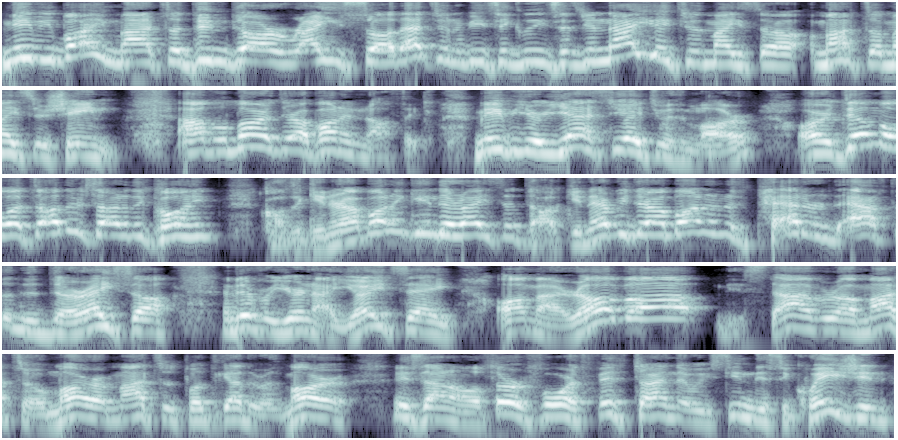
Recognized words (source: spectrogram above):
Maybe by matzah din deraisa. That's going to basically says you're not yet with matzah matzah sheni. Avomar derabanan nothing. Maybe you're yes yet with mar or dilma. What's the other side of the coin? Called the gin rabbanan gin deraisa talking. Every derabanan is patterned after the deraisa, and therefore you're not yotze. Amar Rava mistavra matzah mar matzah is put together with mar. It's not on the third, fourth, fifth time that we've seen this equation,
